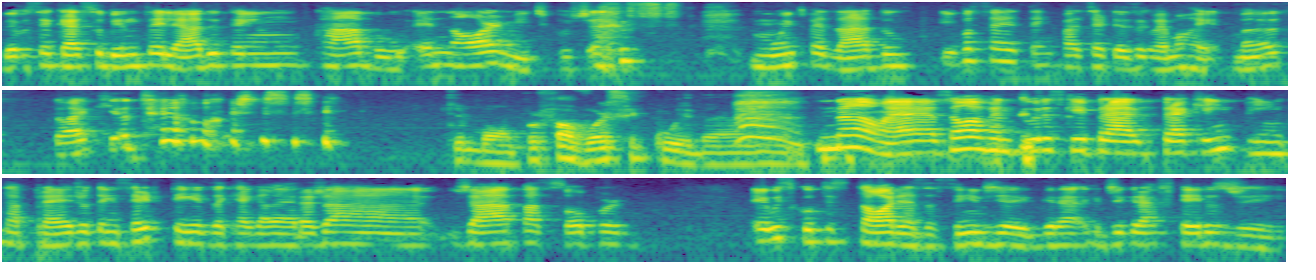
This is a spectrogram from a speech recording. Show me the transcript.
Daí você quer subir no telhado e tem um cabo enorme, tipo, muito pesado, e você tem quase certeza que vai morrer. Mas tô aqui até hoje. Que bom, por favor, se cuida. Não, é, são aventuras que, para quem pinta prédio, eu tenho certeza que a galera já, já passou por. Eu escuto histórias assim de, de grafiteiros de,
